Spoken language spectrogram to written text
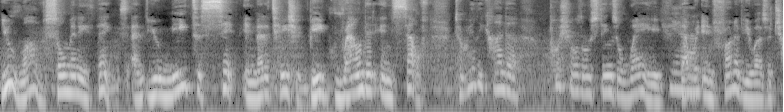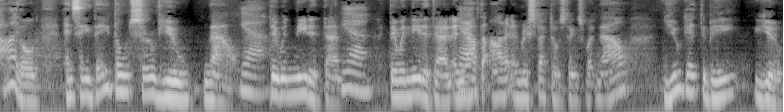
you love so many things and you need to sit in meditation, be grounded in self to really kind of push all those things away that were in front of you as a child and say they don't serve you now. Yeah. They were needed then. Yeah. They were needed then. And you have to honor and respect those things. But now you get to be you.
